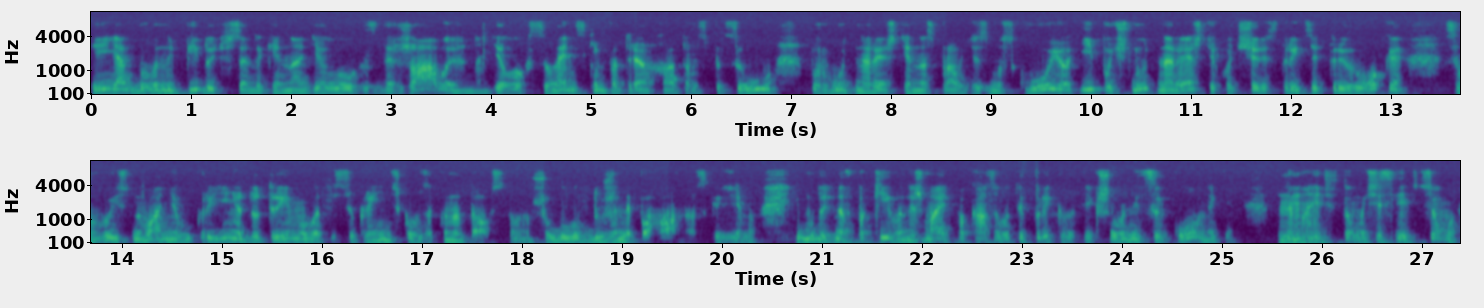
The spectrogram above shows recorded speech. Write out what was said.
і якби вони підуть все-таки на діалог з державою, на діалог з Вселенським патріархатом, з ПЦУ, порвуть нарешті насправді з Москвою і почнуть нарешті, хоч через 33 роки свого існування в Україні, дотримуватись українського законодавства, що було б дуже непогано, скажімо, і будуть навпаки, вони ж мають показувати приклад, якщо вони церковники. Не мають в тому числі в цьому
